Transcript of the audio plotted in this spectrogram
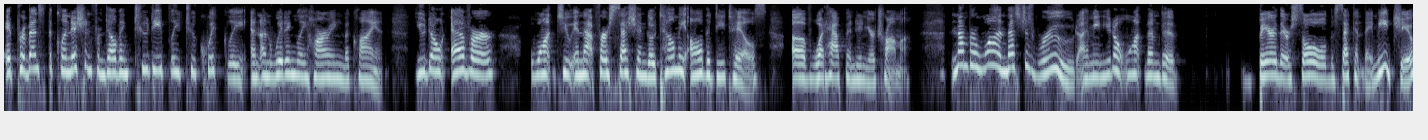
It prevents the clinician from delving too deeply too quickly and unwittingly harming the client. You don't ever want to in that first session go tell me all the details of what happened in your trauma. Number one that's just rude. I mean you don't want them to bare their soul the second they meet you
